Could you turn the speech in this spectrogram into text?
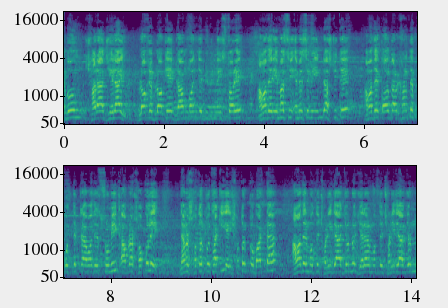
এবং সারা জেলায় ব্লকে ব্লকে, গ্রামগঞ্জে বিভিন্ন স্তরে, আমাদের এমএসসি, এমএসএমই ইন্ডাস্ট্রিতে, আমাদের কলকারখানাতে প্রত্যেকটা আমাদের শ্রমিক, আমরা সকলে যেন সতর্ক থাকি এই সতর্ক বার্তা আমাদের মধ্যে ছড়িয়ে দেওয়ার জন্য, জেলার মধ্যে ছড়িয়ে দেওয়ার জন্য।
